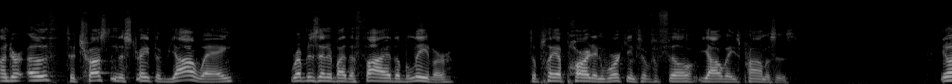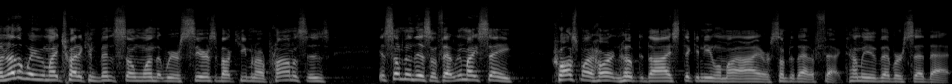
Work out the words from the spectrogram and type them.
under oath to trust in the strength of Yahweh, represented by the thigh of the believer, to play a part in working to fulfill Yahweh's promises. You know, another way we might try to convince someone that we're serious about keeping our promises is something to this effect. We might say, Cross my heart and hope to die, stick a needle in my eye, or something to that effect. How many have ever said that?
